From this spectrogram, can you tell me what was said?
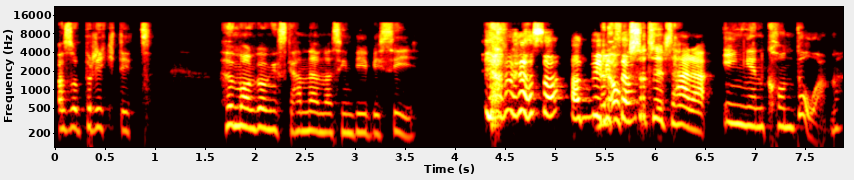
Alltså på riktigt. Hur många gånger ska han nämna sin BBC? Ja men alltså, det är Men liksom... också typ så här, ingen kondom.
